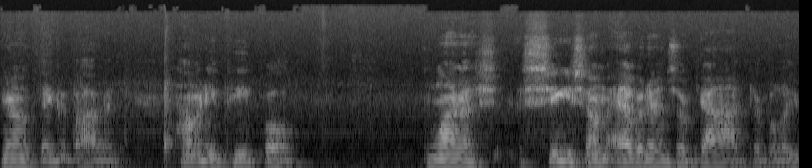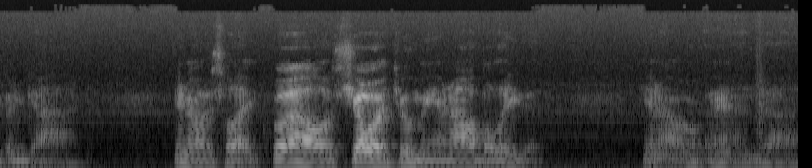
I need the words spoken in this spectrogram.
You know, think about it. How many people want to see some evidence of God to believe in God? You know, it's like, well, show it to me and I'll believe it. You know, and uh,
